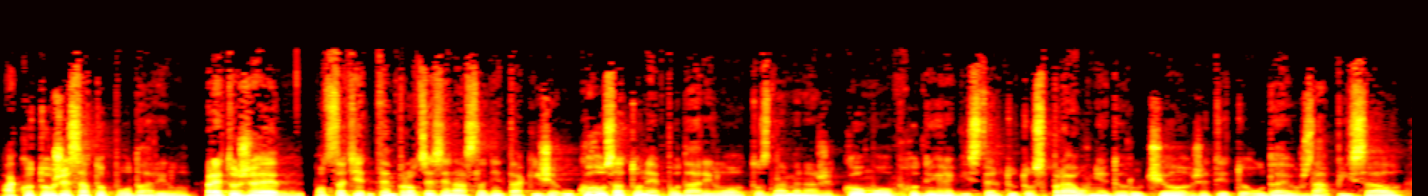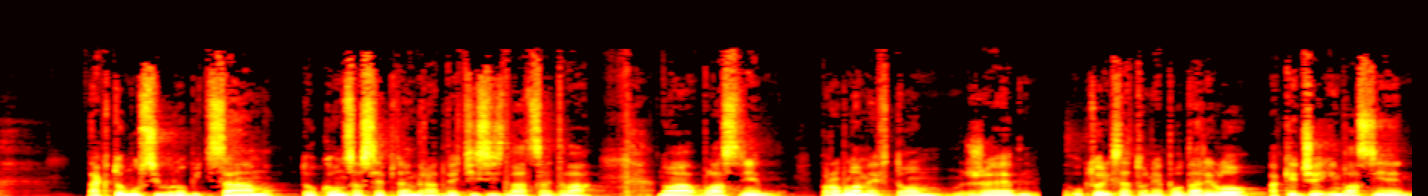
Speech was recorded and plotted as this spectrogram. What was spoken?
ako to, že sa to podarilo. Pretože v podstate ten proces je následne taký, že u koho sa to nepodarilo, to znamená, že komu obchodný register túto správu nedoručil, že tieto údaje už zapísal, tak to musí urobiť sám do konca septembra 2022. No a vlastne Problém je v tom, že u ktorých sa to nepodarilo a keďže im vlastne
